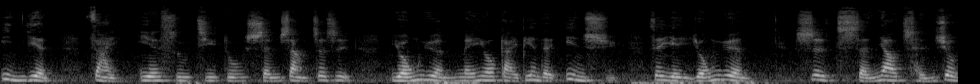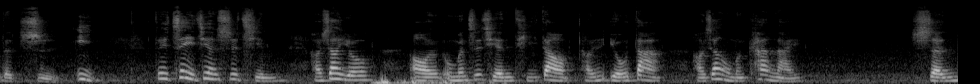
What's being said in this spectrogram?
应验在耶稣基督身上，这是永远没有改变的应许，这也永远是神要成就的旨意。对这一件事情，好像有。哦，我们之前提到，好像犹大，好像我们看来，神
